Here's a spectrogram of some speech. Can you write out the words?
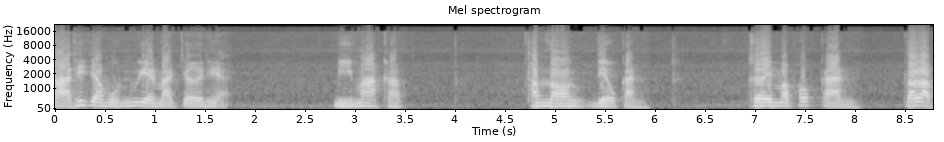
กาสที่จะหมุนเวียนมาเจอเนี่ย มีมากครับ ทำนองเดียวกัน เคยมาพบกันสำหรับ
